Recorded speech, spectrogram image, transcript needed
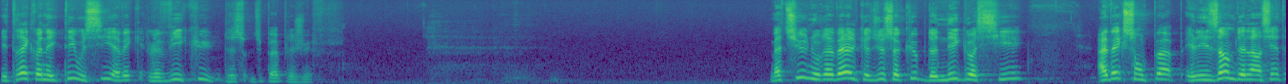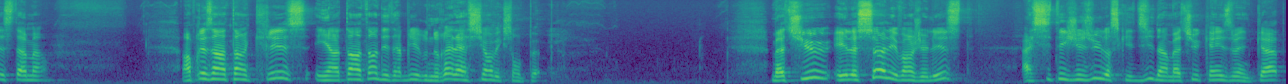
et très connecté aussi avec le vécu du peuple juif. Matthieu nous révèle que Dieu s'occupe de négocier avec son peuple et les hommes de l'Ancien Testament. en présentant Christ et en tentant d'établir une relation avec son peuple. Matthieu est le seul évangéliste à citer Jésus lorsqu'il dit dans Matthieu 15, 24,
